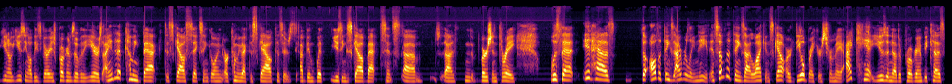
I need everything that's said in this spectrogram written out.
you know using all these various programs over the years, I ended up coming back to SCAL 6 and going, or coming back to SCAL because there's I've been with using SCAL back since um, uh, version three, was that it has the, all the things I really need. And some of the things I like in SCAL are deal breakers for me. I can't use another program because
